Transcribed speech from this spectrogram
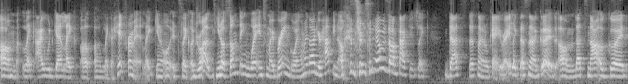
um, like I would get like a, a, like a hit from it. Like, you know, it's like a drug. You know, something went into my brain going, oh my God, you're happy now because there's an Amazon package. Like that's that's not okay right? Like that's not good. Um that's not a good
